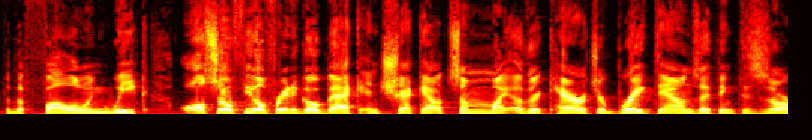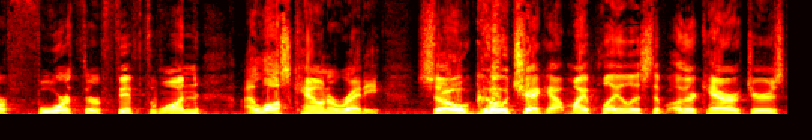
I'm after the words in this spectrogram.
for the following week. Also, feel free to go back and check out some of my other character breakdowns. I think this is our fourth or fifth one. I lost count already. So go check out my playlist of other characters,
